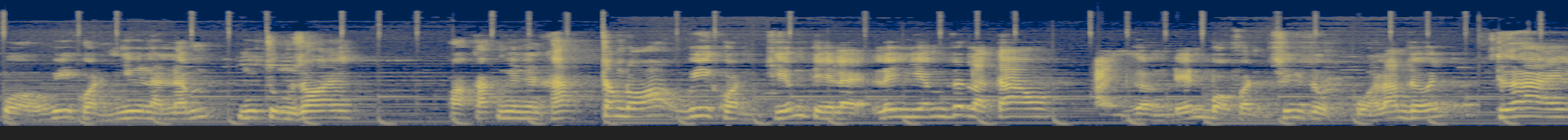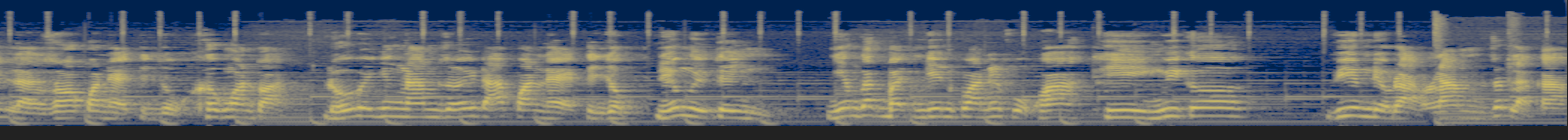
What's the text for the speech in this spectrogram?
của vi khuẩn như là nấm như trùng roi hoặc các nguyên nhân khác. Trong đó, vi khuẩn chiếm tỷ lệ lây nhiễm rất là cao, ảnh hưởng đến bộ phận sinh dục của nam giới. Thứ hai là do quan hệ tình dục không an toàn. Đối với những nam giới đã quan hệ tình dục, nếu người tình nhiễm các bệnh liên quan đến phụ khoa thì nguy cơ viêm niệu đạo nam rất là cao.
